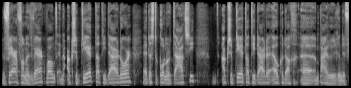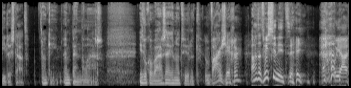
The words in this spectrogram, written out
ver van het werk woont en accepteert dat hij daardoor, hè, dat is de connotatie, accepteert dat hij daardoor elke dag eh, een paar uur in de file staat. Oké, een pendelaar. Is ook een waarzegger natuurlijk. Een waarzegger? Ah, dat wist je niet. Nee. Oh ja,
